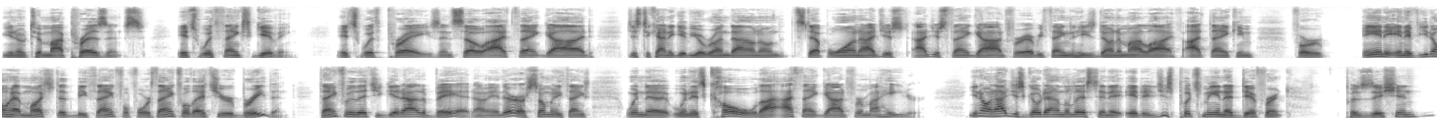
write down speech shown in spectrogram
you know, to my presence. It's with thanksgiving. It's with praise. And so I thank God just to kind of give you a rundown on step one. I just, I just thank God for everything that he's done in my life. I thank him for any, and if you don't have much to be thankful for, thankful that you're breathing, thankful that you get out of bed. I mean, there are so many things when the, when it's cold. I, I thank God for my heater, you know, and I just go down the list and it, it, it just puts me in a different position,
